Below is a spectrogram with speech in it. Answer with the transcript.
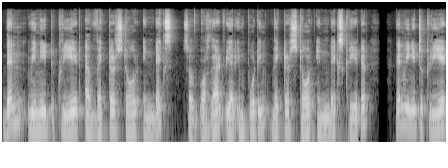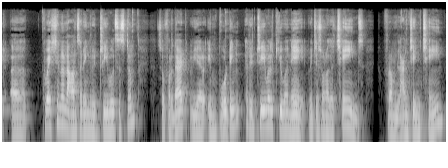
then we need to create a vector store index. So for that? We are importing vector store index creator. Then we need to create a question and answering retrieval system. So for that we are importing retrieval q&a which is one of the chains from langchain chain.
